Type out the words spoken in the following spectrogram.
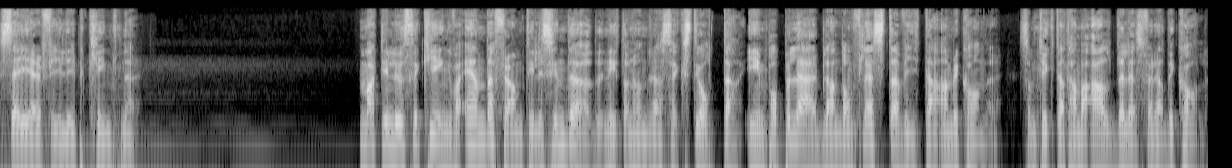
säger Philip Klinkner. Martin Luther King var ända fram till sin död 1968 impopulär bland de flesta vita amerikaner som tyckte att han var alldeles för radikal.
